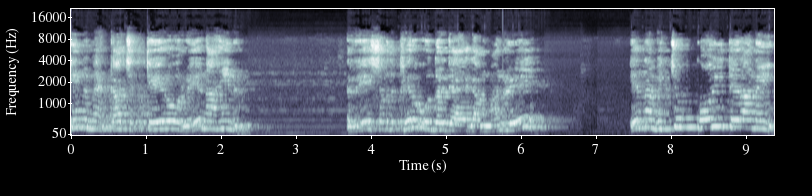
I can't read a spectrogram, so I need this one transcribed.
ਇਨ ਮੈਂ ਕਛ ਤੇਰੋ ਰੇ ਨਾਹਿਨ ਰੇ ਸ਼ਬਦ ਫਿਰ ਉਧਰ ਜਾਏਗਾ, ਮਨ ਰੇ। ਇਹਨਾਂ ਵਿੱਚੋਂ ਕੋਈ ਤੇਰਾ ਨਹੀਂ।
